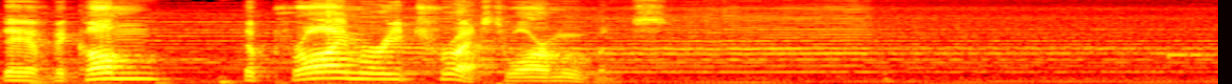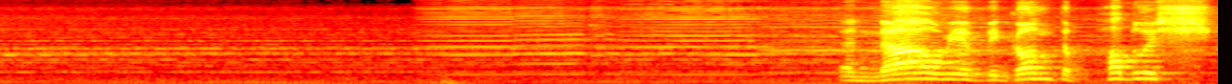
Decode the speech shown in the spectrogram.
They have become the primary threat to our movements. And now we have begun to publish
